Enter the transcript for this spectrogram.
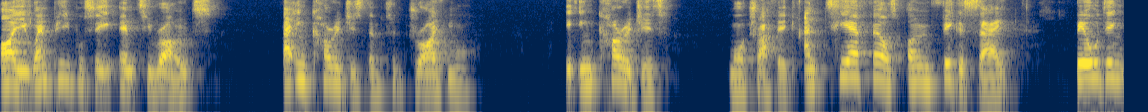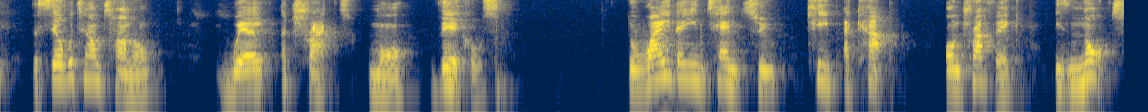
i.e. when people see empty roads, that encourages them to drive more. It encourages more traffic. And TFL's own figures say building the Silvertown Tunnel will attract more vehicles. The way they intend to keep a cap on traffic is not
